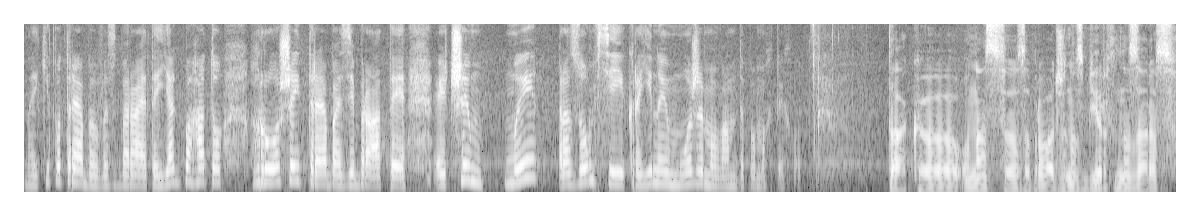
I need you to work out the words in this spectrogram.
На які потреби ви збираєте? Як багато грошей треба зібрати? Е, Чим ми разом всією країною можемо вам допомогти, хлопці? Так, е, у нас е, запроваджено збір на зараз.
